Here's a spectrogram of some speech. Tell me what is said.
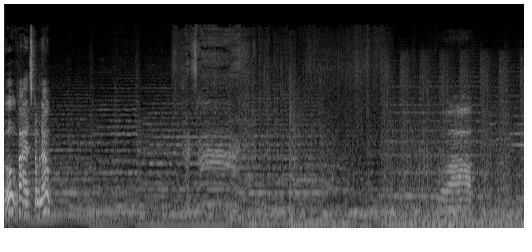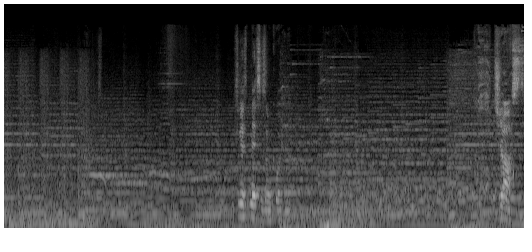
Oh, fathead's coming out. Wow. This misses, I'm quitting. Just.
